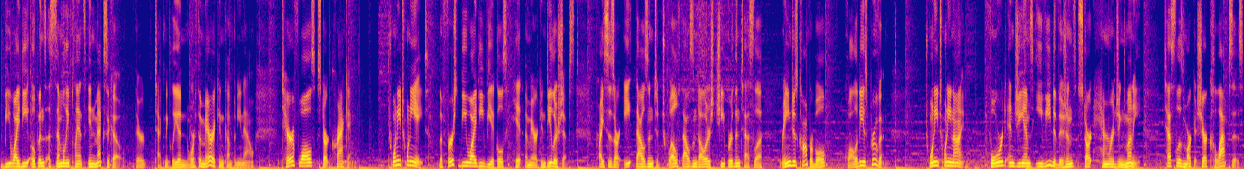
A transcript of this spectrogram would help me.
BYD opens assembly plants in Mexico. They're technically a North American company now. Tariff walls start cracking. 2028, the first BYD vehicles hit American dealerships. Prices are 8,000 to $12,000 cheaper than Tesla, range is comparable, quality is proven. 2029, Ford and GM's EV divisions start hemorrhaging money. Tesla's market share collapses.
